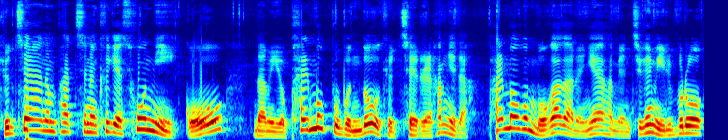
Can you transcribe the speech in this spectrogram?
교체하는 파츠는 크게 손이 있고 그 다음에 이 팔목 부분도 교체를 합니다. 팔목은 뭐가 다르냐 하면 지금 일부러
